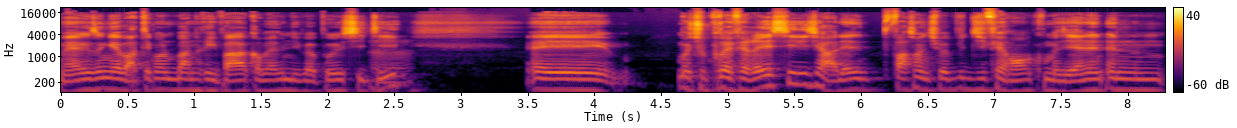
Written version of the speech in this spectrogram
mais ils ont battu contre ban rival quand même, Liverpool City. Et moi, je préférais si il allait de façon un petit peu plus différente, comment dire, une, une-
